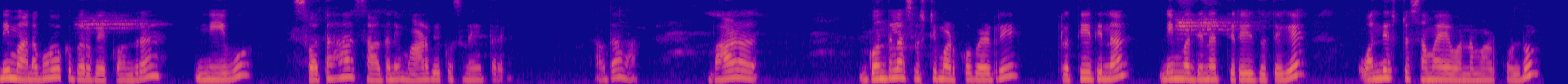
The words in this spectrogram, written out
ನಿಮ್ಮ ಅನುಭವಕ್ಕೆ ಬರಬೇಕು ಅಂದ್ರೆ ನೀವು ಸ್ವತಃ ಸಾಧನೆ ಮಾಡಬೇಕು ಸ್ನೇಹಿತರೆ. ಹೌದಾ? ಭಾಳ ಗೊಂದಲ ಸೃಷ್ಟಿ ಮಾಡ್ಕೋಬೇಡ್ರಿ. ಪ್ರತಿದಿನ ನಿಮ್ಮ ದಿನಚರಿ ಜೊತೆಗೆ ಒಂದಿಷ್ಟು ಸಮಯವನ್ನು ಮಾಡಿಕೊಂಡು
